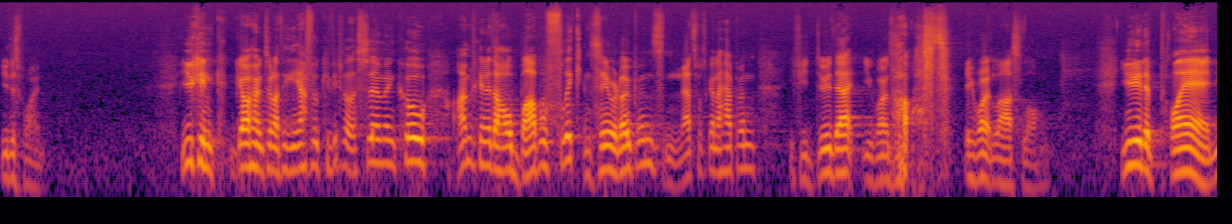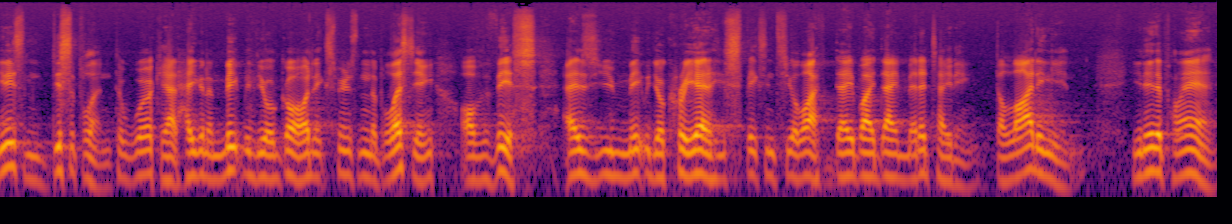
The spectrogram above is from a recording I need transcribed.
You just won't. You can go home tonight thinking, I feel convicted by the sermon, cool. I'm just going to do the whole Bible flick and see where it opens, and that's what's going to happen. If you do that, you won't last. It won't last long. You need a plan. You need some discipline to work out how you're going to meet with your God and experience the blessing of this as you meet with your Creator. He speaks into your life day by day, meditating, delighting in. You need a plan.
